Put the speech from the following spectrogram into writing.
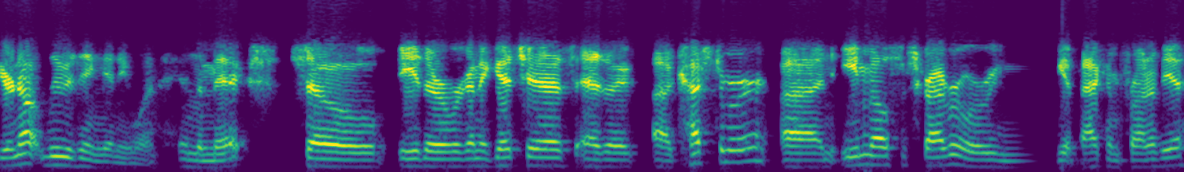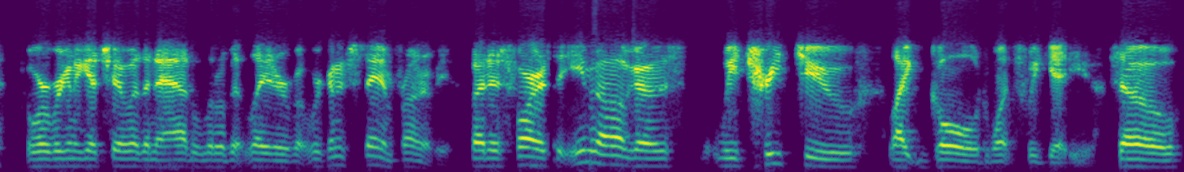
you're not losing anyone in the mix so either we're going to get you as, a, a, customer uh, an email subscriber where we get back in front of you or we're going to get you with an ad a little bit later but we're going to stay in front of you but as far as the email goes we treat you like gold once we get you so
